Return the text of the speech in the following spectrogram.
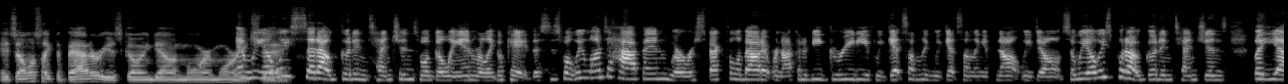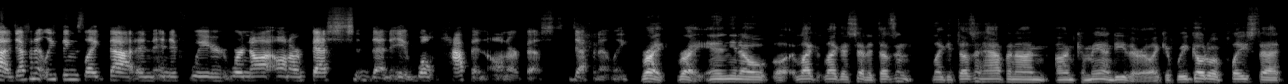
it's almost like the battery is going down more and more And we day. always set out good intentions while going in. We're like, okay, this is what we want to happen. We're respectful about it. We're not going to be greedy. If we get something, we get something. If not, we don't. So we always put out good intentions. But yeah, definitely things like that. And and if we're we're not on our best, then it won't happen on our best. Definitely. right right and you know uh, like like i said it doesn't like it doesn't happen on on command either. Like if we go to a place that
